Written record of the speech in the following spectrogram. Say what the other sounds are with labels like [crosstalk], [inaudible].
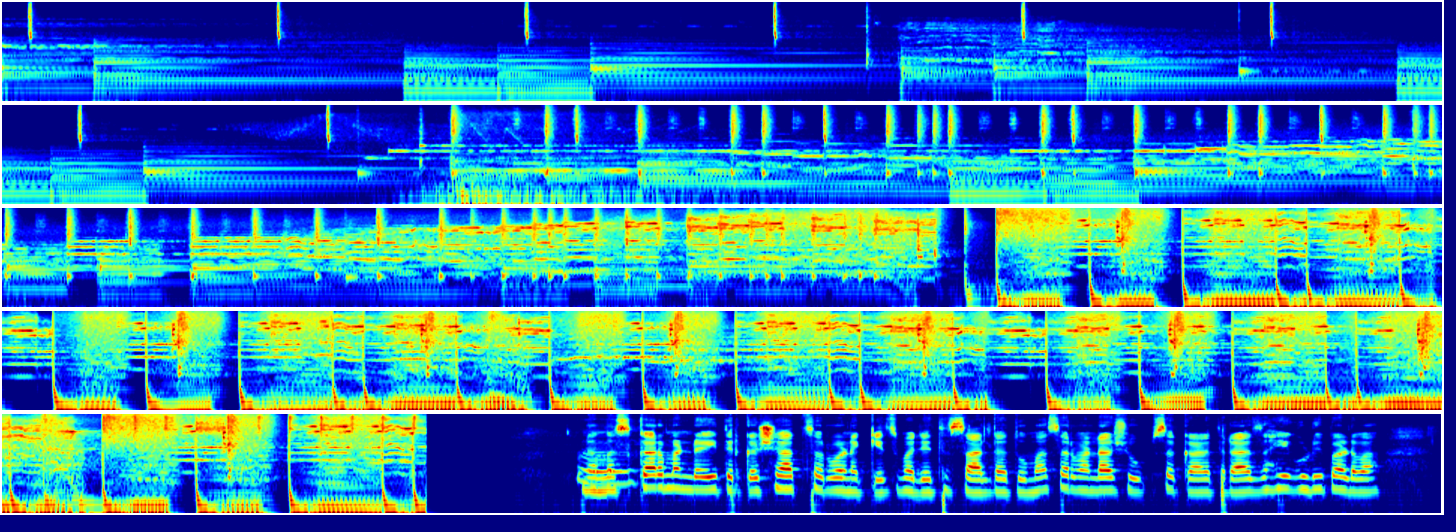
you नमस्कार मंडळी तर कशा आहात सर्व? नक्कीच मजेत असाल. तर तुम्हा सर्वांना शुभ सकाळ. तर आज आहे गुढीपाडवा.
